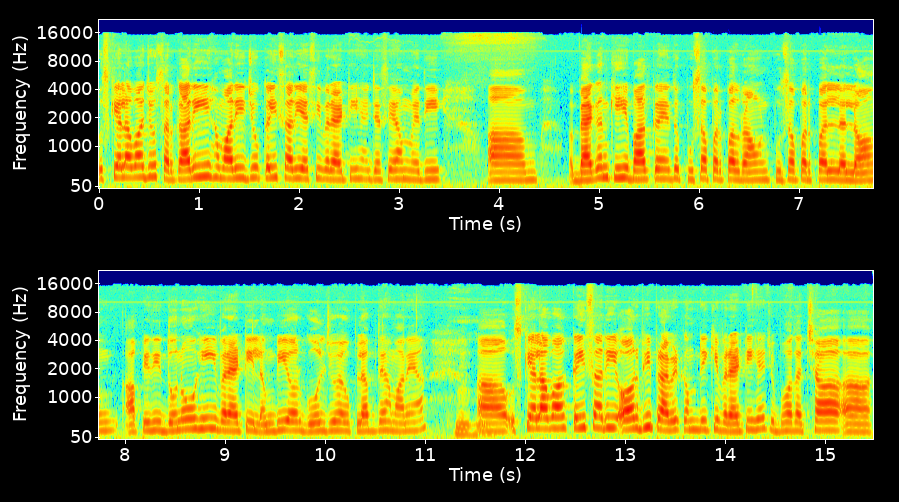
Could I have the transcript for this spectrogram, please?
उसके अलावा जो सरकारी हमारी जो कई सारी ऐसी वैरायटी हैं जैसे हम यदि बैगन की ही बात करें तो Pusa purple round Pusa purple long आप यदि दोनों ही वैरायटी लंबी और गोल जो है उपलब्ध है हमारे यहाँ। उसके अलावा कई सारी और भी प्राइवेट कंपनी की वैरायटी है जो बहुत अच्छा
